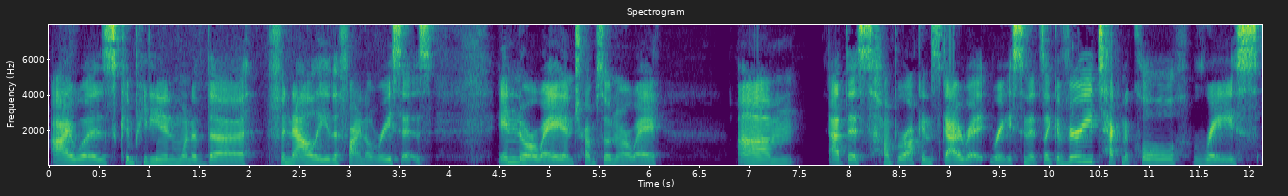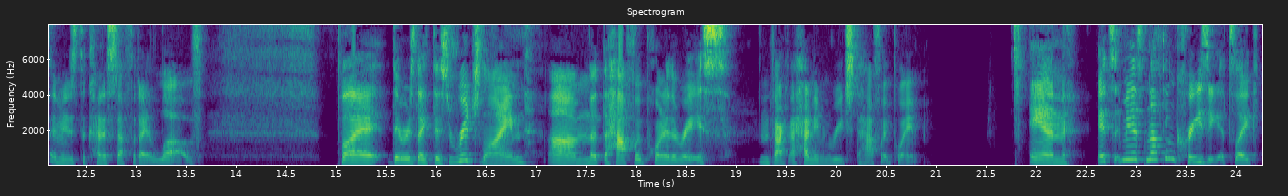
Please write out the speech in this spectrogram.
I was competing in one of the finale, the final races in Norway, in Tromsø, Norway, um, at this Hamperokken Sky race. And it's like a very technical race. I mean, it's the kind of stuff that I love. But there was like this ridge line um, at the halfway point of the race. In fact, I hadn't even reached the halfway point. And it's, I mean, it's nothing crazy. It's like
